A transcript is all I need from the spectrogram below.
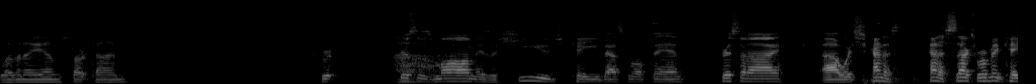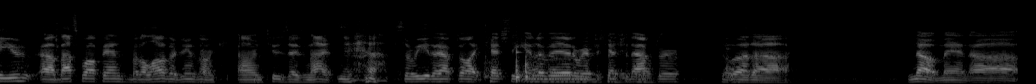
11 a.m. start time. Chris's mom is a huge KU basketball fan. Chris and I, uh, which kind of kind of sucks. We're big KU uh, basketball fans, but a lot of their games are on on Tuesdays nights. Yeah. So we either have to like catch the end of it, or we have to catch it after. But uh, no, man. Uh,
